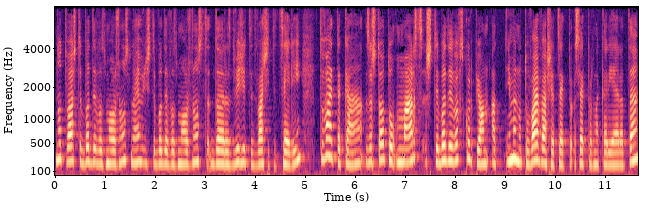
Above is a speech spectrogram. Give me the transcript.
но това ще бъде възможност, ноември ще бъде възможност да раздвижите вашите цели. Това е така, защото Марс ще бъде в Скорпион, а именно това е вашият сектор, сектор на кариерата.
